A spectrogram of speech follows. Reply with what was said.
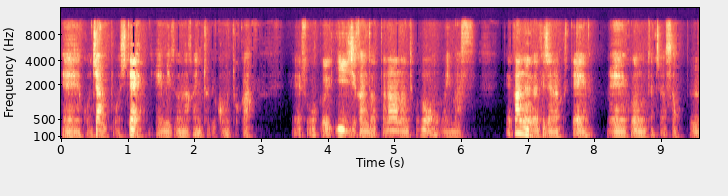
えーこうジャンプをして、え水の中に飛び込むとか、えすごくいい時間だったな、なんてことを思います。で、カヌーだけじゃなくて、えー子供たちはサップ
